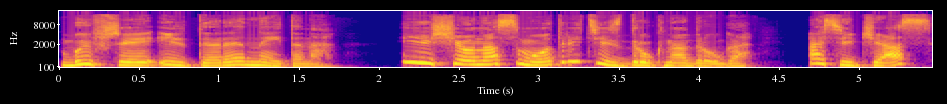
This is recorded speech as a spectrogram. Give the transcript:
бывшая Ильтере Нейтона. «Еще насмотритесь друг на друга. А сейчас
